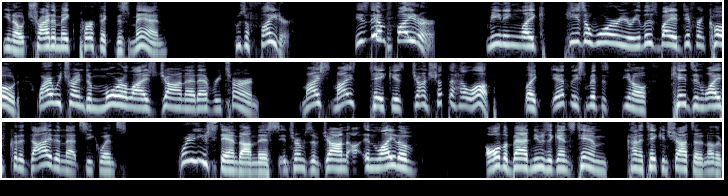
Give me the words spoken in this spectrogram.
you know, try to make perfect this man who's a fighter? He's a damn fighter. Meaning like, he's a warrior. He lives by a different code. Why are we trying to moralize Jon at every turn? My, my take is, Jon, shut the hell up. Like, Anthony Smith is, you know, kids and wife could have died in that sequence. Where do you stand on this in terms of Jon, uh, in light of all the bad news against him, kind of taking shots at another,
